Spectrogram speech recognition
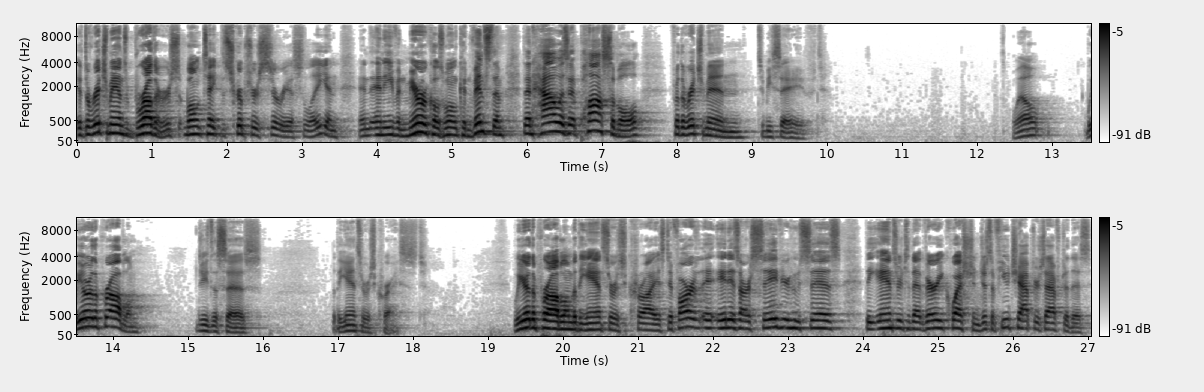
If the rich man's brothers won't take the scriptures seriously and, and, and even miracles won't convince them, then how is it possible for the rich men to be saved? Well, we are the problem, Jesus says, but the answer is Christ. We are the problem, but the answer is Christ. If our, it is our Savior who says the answer to that very question, just a few chapters after this,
